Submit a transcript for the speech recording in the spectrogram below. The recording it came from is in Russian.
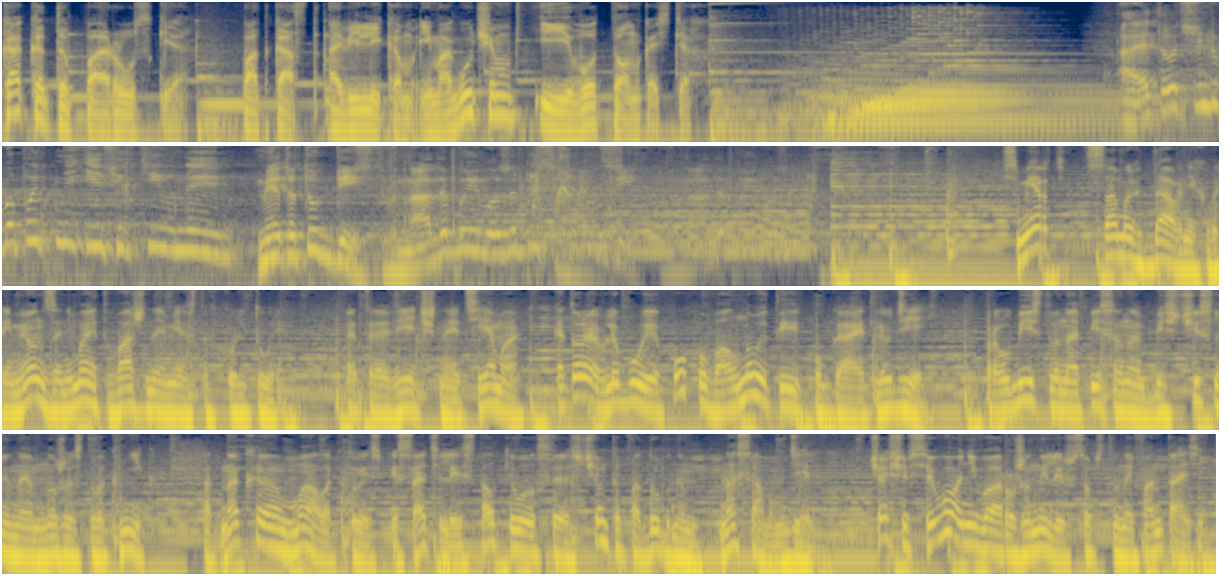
Как это по-русски? Подкаст о великом и могучем и его тонкостях. А это очень любопытный и эффективный метод убийств. Надо бы его записать. Смерть с самых давних времен занимает важное место в культуре. Это вечная тема, которая в любую эпоху волнует и пугает людей. Про убийство написано бесчисленное множество книг, однако мало кто из писателей сталкивался с чем-то подобным на самом деле. Чаще всего они вооружены лишь собственной фантазией.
